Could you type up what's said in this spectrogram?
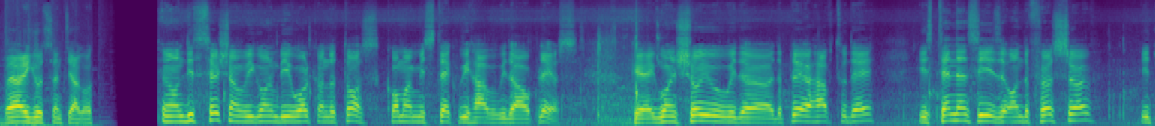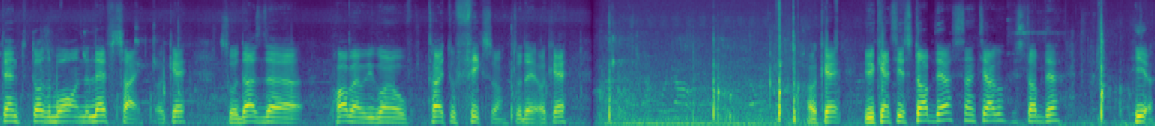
Very good, Santiago. And on this session, we're going to be working on the toss, common mistake we have with our players. Okay, I'm going to show you with uh, the player I have today. His tendency is on the first serve, he tends to toss the ball on the left side, okay? So that's the problem we're going to try to fix on today, okay? Okay, you can see stop there, Santiago, stop there. Here,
